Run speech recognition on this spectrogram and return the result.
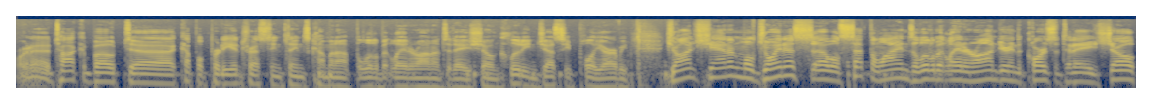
We're going to talk about uh, a couple pretty interesting things coming up a little bit later on in today's show, including Jesse Puljujarvi. John Shannon will join us. Uh, we'll set the lines a little bit later on during the course of today's show.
